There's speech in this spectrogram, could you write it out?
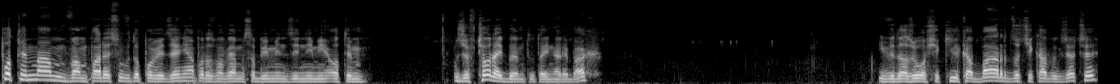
Potem mam Wam parę słów do powiedzenia. Porozmawiamy sobie innymi o tym, że wczoraj byłem tutaj na rybach i wydarzyło się kilka bardzo ciekawych rzeczy,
